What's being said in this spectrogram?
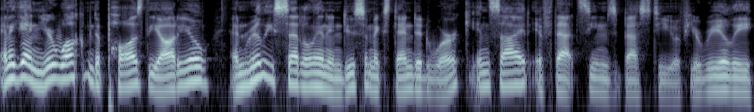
And again, you're welcome to pause the audio and really settle in and do some extended work inside if that seems best to you, if you're really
